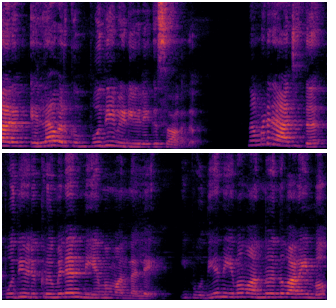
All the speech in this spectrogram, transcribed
നമസ്കാരം. എല്ലാവർക്കും പുതിയ വീഡിയോയിലേക്ക് സ്വാഗതം. നമ്മുടെ രാജ്യത്ത് പുതിയൊരു ക്രിമിനൽ നിയമം വന്നല്ലേ? ഈ പുതിയ നിയമം വന്നു എന്ന് പറയുമ്പോൾ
